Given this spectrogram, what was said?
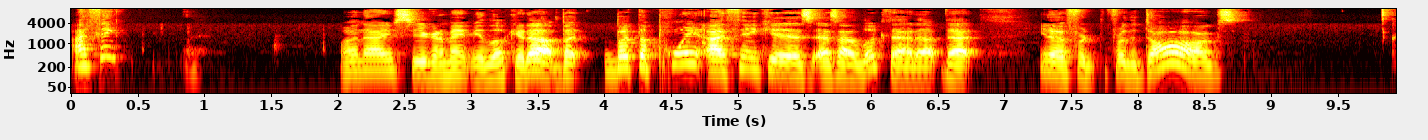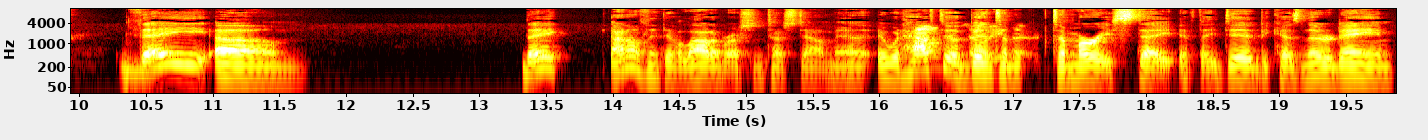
I think. Well, now you see, you're going to make me look it up. But but the point I think is, as I look that up, that you know, for for the dogs, they um, they I don't think they've allowed a rushing touchdown, man. It would have to have been to, to Murray State if they did, because Notre Dame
